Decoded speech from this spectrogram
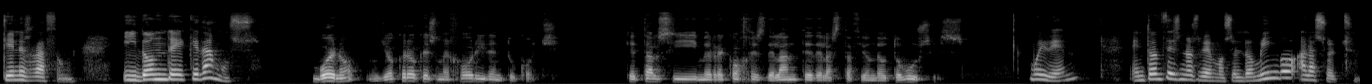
Tienes razón. ¿Y dónde quedamos? Bueno, yo creo que es mejor ir en tu coche. ¿Qué tal si me recoges delante de la estación de autobuses? Muy bien. Entonces nos vemos el domingo a las ocho.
